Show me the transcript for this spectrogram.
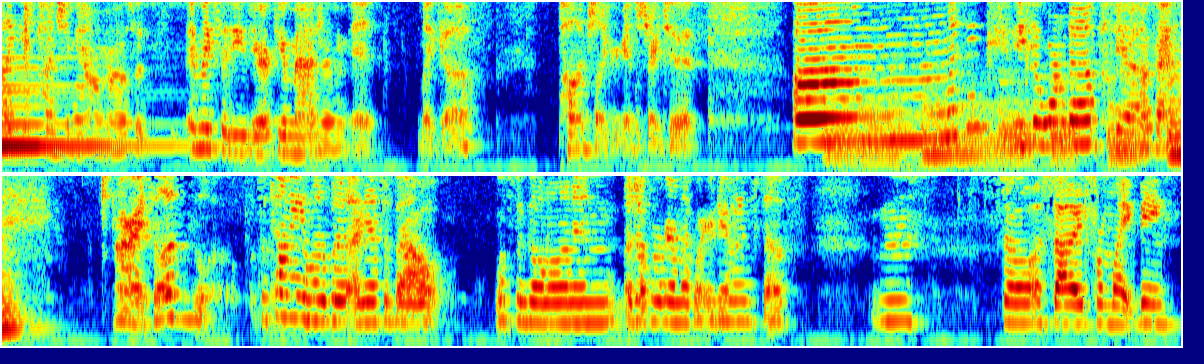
like you're punching it almost. It, it makes it easier if you imagine it like a punch, like you're getting straight to it. Um, I think you feel warmed up. Yeah. Okay. All right. So let's. So tell me a little bit, I guess, about what's been going on in adult program, like what you're doing and stuff. Mm, so aside from like being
